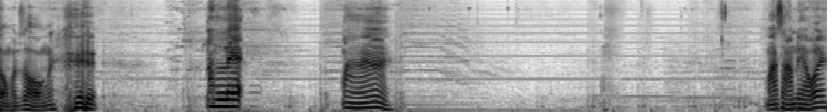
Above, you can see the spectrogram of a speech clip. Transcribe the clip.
สองพันสองนะ นั่นแหละ มา มาสามแถวเลย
